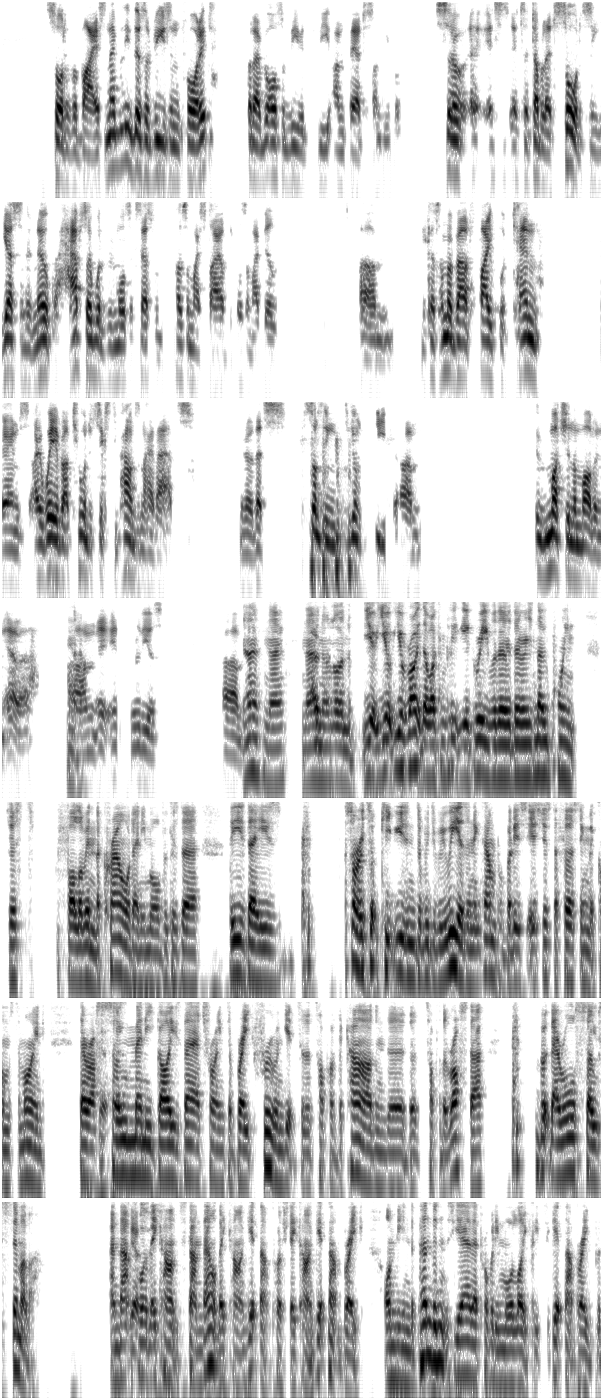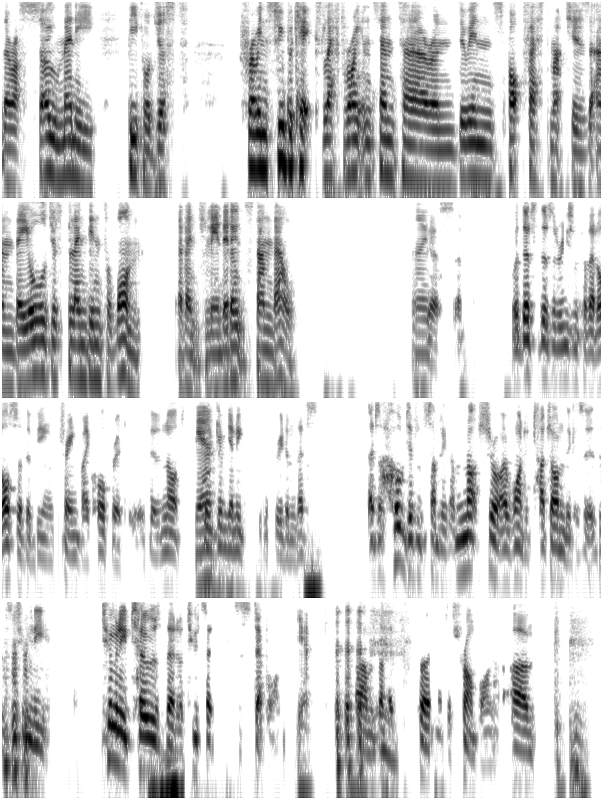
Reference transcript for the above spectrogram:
sort of a bias, and I believe there's a reason for it, but I also believe it to be unfair to some people. So uh, it's it's a double-edged sword. It's a yes and a no. Perhaps I would have been more successful because of my style, because of my build. Um, because I'm about five foot ten, and I weigh about 260 pounds, and I have abs. You know, that's something you don't see um, much in the modern era. Um, it, it really is. Um, no, no, no, no, no. You, you, you're right, though. I completely agree. Whether there is no point just following the crowd anymore because the these days sorry to keep using WWE as an example, but it's, it's just the first thing that comes to mind. There are yeah. so many guys there trying to break through and get to the top of the card and the, the top of the roster, but they're all so similar. And that's yes. why they can't stand out. They can't get that push. They can't get that break. On the independents, yeah, they're probably more likely to get that break, but there are so many people just throwing super kicks left, right, and center and doing spot fest matches, and they all just blend into one eventually and they don't stand out. Yes. Well, that's there's a reason for that also. They're being trained by corporate. They're not yeah. they're giving any freedom. That's that's a whole different subject. I'm not sure I want to touch on because there's too many too many toes that are too sensitive to step on. Yeah. um, that I prefer not to trump on. Um,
